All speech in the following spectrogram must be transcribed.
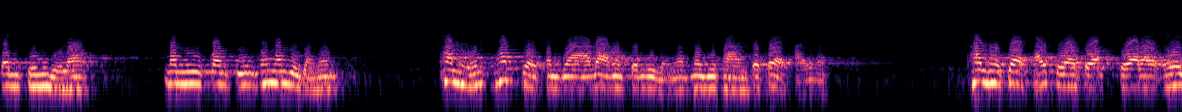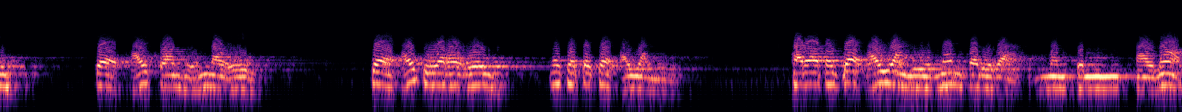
เป็นจริงอยู่แล้ว มันมีความจริงของมันอยู่อย่างนั้นท่านเห็นชัดด้วยปัญญาว่ามันเป็นอยู่อย่างนั้นไม่มีทางจะแก้ไขมันท่านให้แก้ไขตัวตัวตัวเราเอง แก้ไขความเห็นเราเอง แก้ไขตัวเราเอง ไม่ใช่ไปแก้ไขอย่างอื่นถ้าเราไปแก้ไขอย่างอื่นนั่นก็เรียกว่า มันเป็นภายนอก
